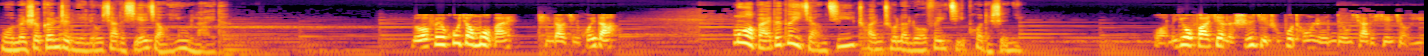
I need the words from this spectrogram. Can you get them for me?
我们是跟着你留下的血脚印来的。罗非呼叫莫白，听到请回答。莫白的对讲机传出了罗非急迫的声音：“我们又发现了十几处不同人留下的血脚印。”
